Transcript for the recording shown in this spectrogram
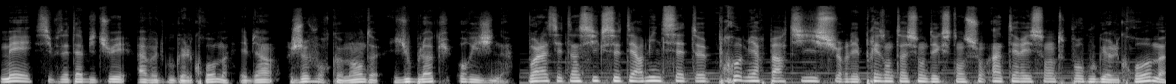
Mais si vous êtes habitué à votre Google Chrome, eh bien je vous recommande uBlock Origin. Voilà, c'est ainsi que se termine cette première partie sur les présentations d'extensions intéressantes pour Google Chrome.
